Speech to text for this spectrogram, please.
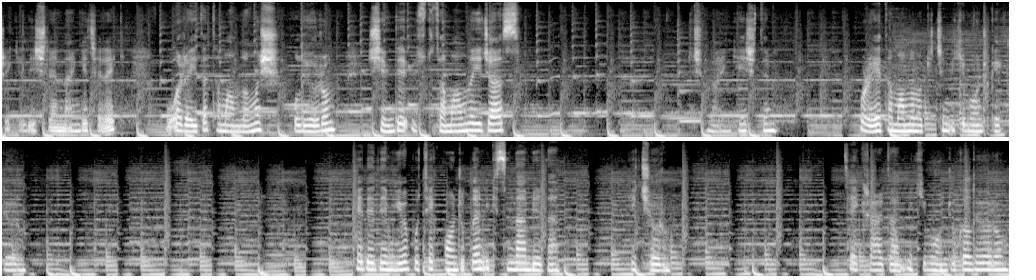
Şekilde işlerinden geçerek bu arayı da tamamlamış oluyorum. Şimdi üstü tamamlayacağız. İçinden geçtim. Buraya tamamlamak için iki boncuk ekliyorum. Ve dediğim gibi bu tek boncukların ikisinden birden geçiyorum. Tekrardan iki boncuk alıyorum.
